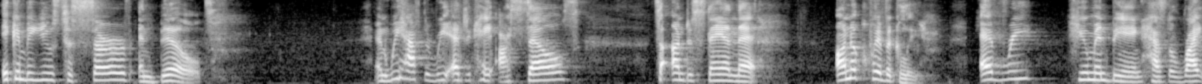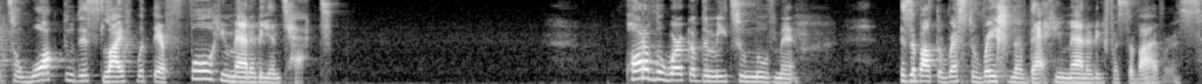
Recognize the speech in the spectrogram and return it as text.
it can be used to serve and build. And we have to re educate ourselves to understand that unequivocally, every human being has the right to walk through this life with their full humanity intact. Part of the work of the Me Too movement is about the restoration of that humanity for survivors.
